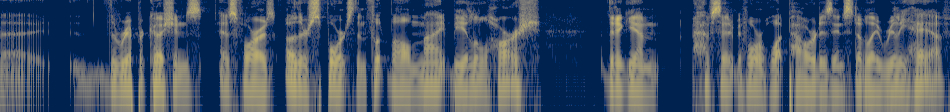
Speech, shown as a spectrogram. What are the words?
Uh, the repercussions as far as other sports than football might be a little harsh. Then again, I've said it before. What power does NCAA really have?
